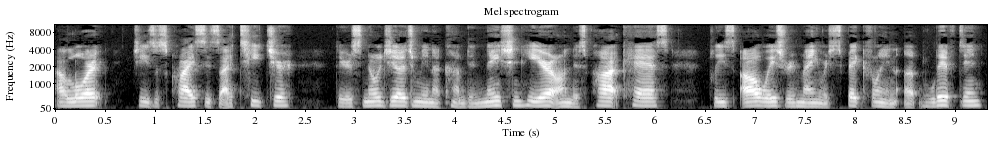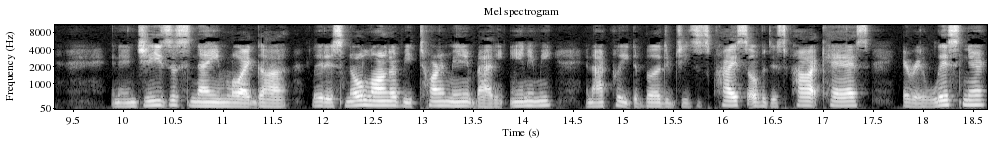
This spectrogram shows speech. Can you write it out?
Our Lord Jesus Christ is our teacher. There's no judgment or condemnation here on this podcast. Please always remain respectful and uplifting. And in Jesus' name, Lord God, let us no longer be tormented by the enemy. And I plead the blood of Jesus Christ over this podcast, every listener,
